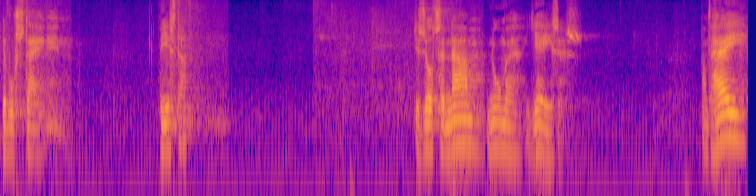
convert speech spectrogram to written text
De woestijn in. Wie is dat? Je zult zijn naam noemen Jezus. Want hij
